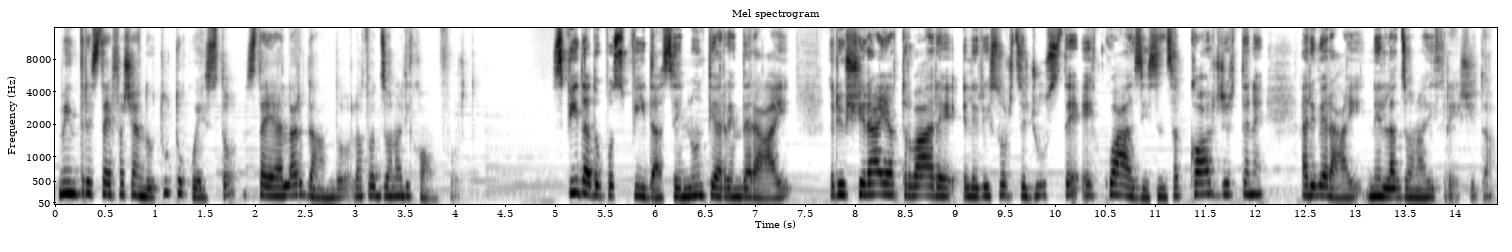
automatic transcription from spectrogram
Mentre stai facendo tutto questo, stai allargando la tua zona di comfort. Sfida dopo sfida, se non ti arrenderai, riuscirai a trovare le risorse giuste e quasi senza accorgertene arriverai nella zona di crescita.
